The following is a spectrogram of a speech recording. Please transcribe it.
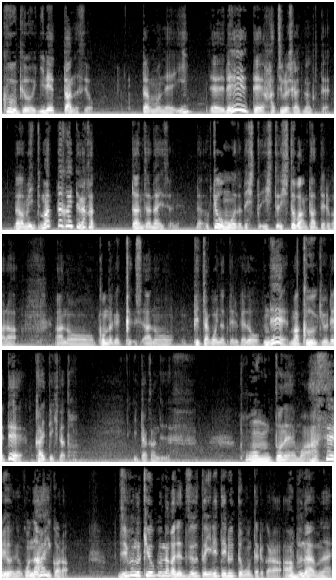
空気を入れたんですよ。だからもうね、いえ0.8ぐらいしか入ってなくて。だから全く入ってなかったんじゃないですよね。だ今日もうだってひとひと一晩経ってるから、あのーこんだけ、あのーぺっちゃんこになってるけど、で、まあ空気を入れて帰ってきたと。いった感じです。ほんとね、もう焦るよね。これないから。自分の記憶の中でずっと入れてるって思ってるから、危ない危ない。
